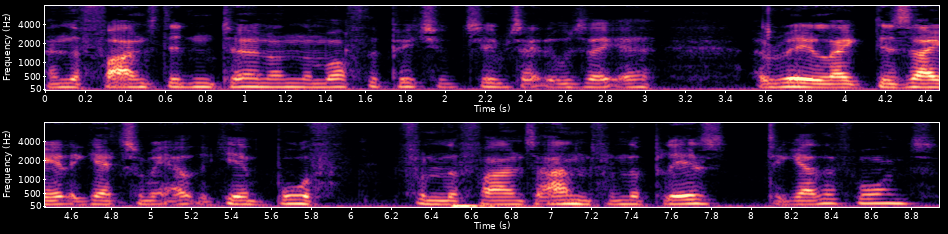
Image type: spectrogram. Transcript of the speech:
and the fans didn't turn on them off the pitch. It seems like there was like a, a real like desire to get something out of the game, both from the fans and from the players together for once.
